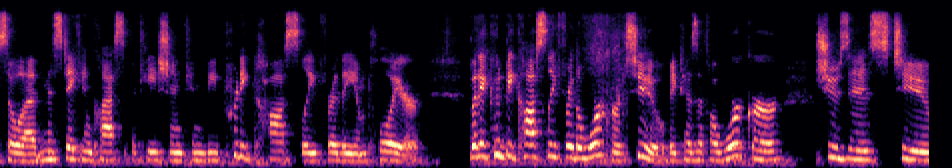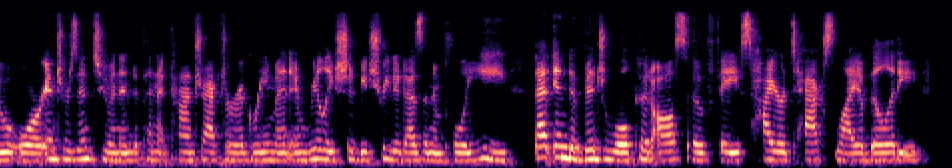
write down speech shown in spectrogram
so a mistaken classification can be pretty costly for the employer but it could be costly for the worker too because if a worker chooses to or enters into an independent contractor agreement and really should be treated as an employee, that individual could also face higher tax liability,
